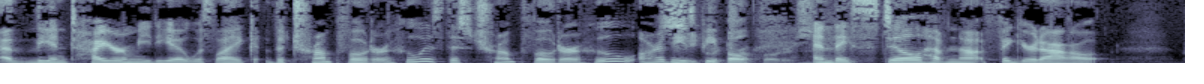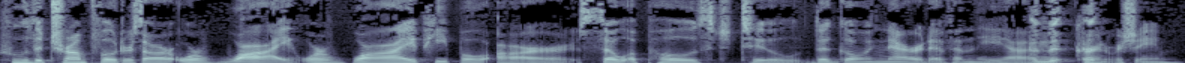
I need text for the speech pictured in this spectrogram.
uh, The entire media was like the Trump voter. Who is this Trump voter? Who are these Secret people? And they still have not figured out who the Trump voters are or why or why people are so opposed to the going narrative and the, uh, And the- current and- regime.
